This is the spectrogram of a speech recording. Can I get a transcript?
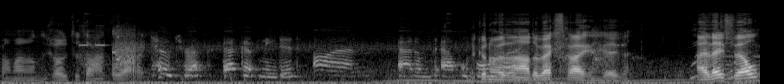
Ga maar een grote takelwagen. Dan kunnen we daarna de weg vrij gaan geven. Hij leeft wel.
